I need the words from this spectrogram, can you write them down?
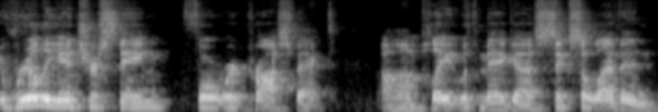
really interesting forward prospect. Um, played with Mega, 6'11,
